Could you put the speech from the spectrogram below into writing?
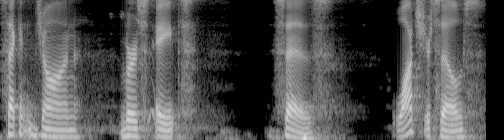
2 John, verse 8 says, Watch yourselves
